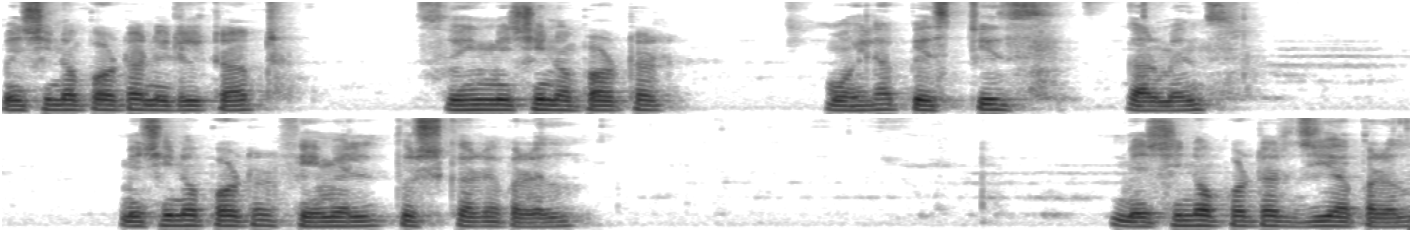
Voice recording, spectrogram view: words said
machine operator needle craft sewing machine operator মহিলা Prestige garments machine operator female তুষ্কার apparel machine operator G apparel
